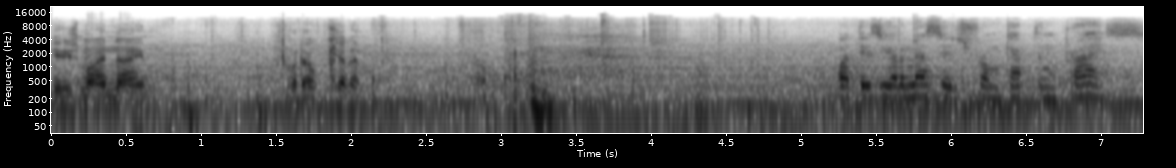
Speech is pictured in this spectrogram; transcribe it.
Use my name, or they'll kill him. What is your message from Captain Price?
